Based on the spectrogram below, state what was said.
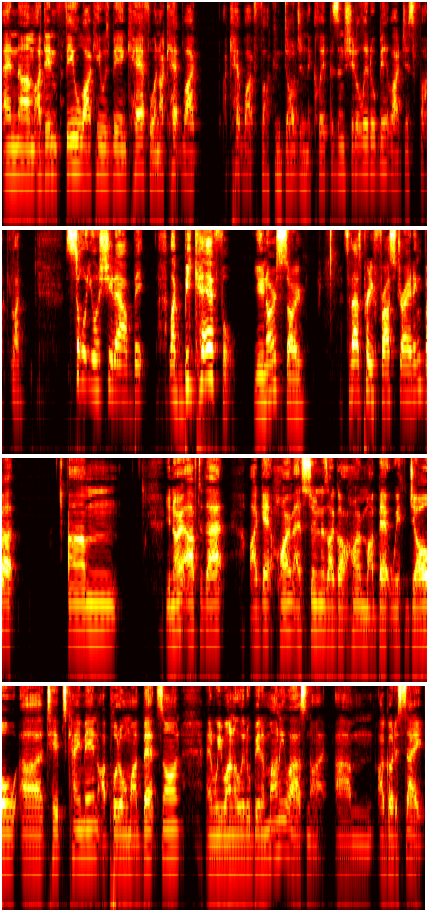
And um, I didn't feel like he was being careful, and I kept like I kept like fucking dodging the clippers and shit a little bit, like just fuck like sort your shit out, bit like be careful, you know. So so that's pretty frustrating, but um, you know, after that. I get home as soon as I got home. My bet with Joel uh, tips came in. I put all my bets on, and we won a little bit of money last night. Um, I got to say,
